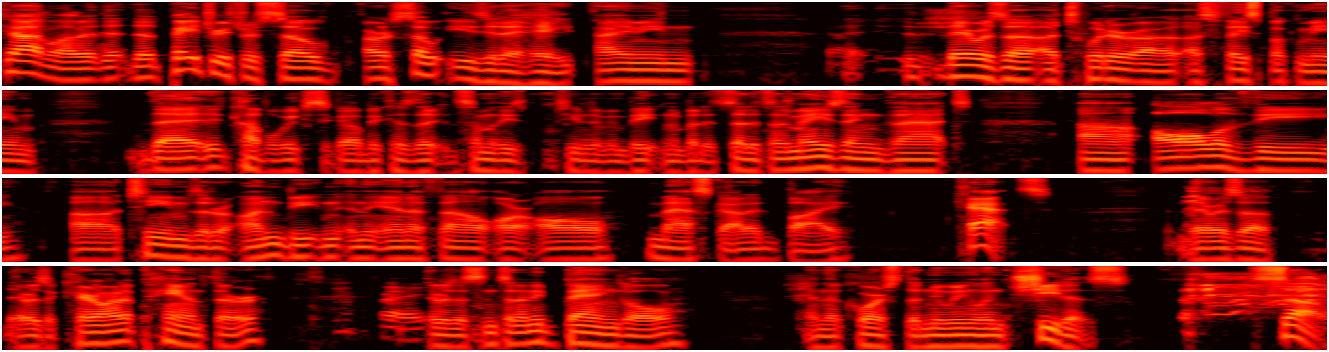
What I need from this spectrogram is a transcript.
God love it. The, the Patriots are so are so easy to hate. I mean, uh, there was a, a Twitter, a, a Facebook meme that a couple weeks ago because some of these teams have been beaten, but it said it's amazing that uh, all of the uh, teams that are unbeaten in the NFL are all mascoted by cats. There was a there was a Carolina Panther, right. there was a Cincinnati Bengal, and of course the New England Cheetahs. So,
